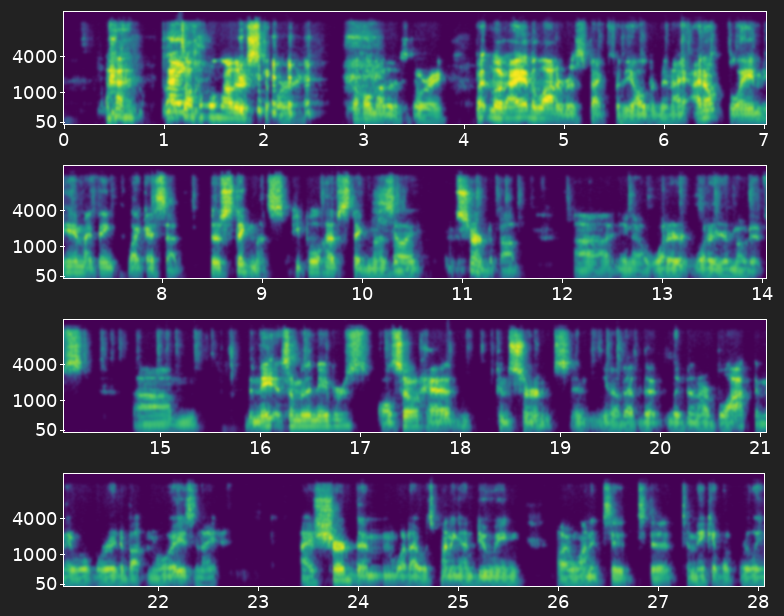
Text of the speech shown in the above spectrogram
That's like... a whole other story. a whole other story. But look, I have a lot of respect for the alderman. I, I don't blame him. I think, like I said, there's stigmas. People have stigmas sure. and they're concerned about, uh, you know, what are what are your motives? Um, the na- some of the neighbors also had concerns and you know that that lived on our block and they were worried about noise. And i i assured them what i was planning on doing i wanted to to to make it look really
